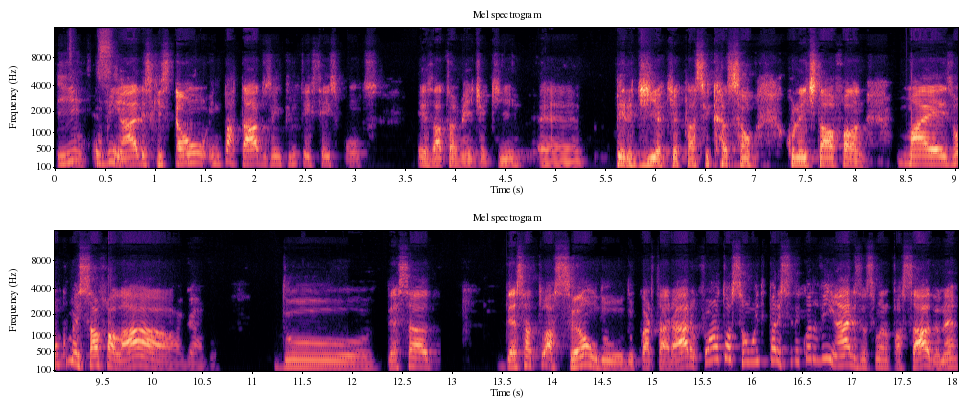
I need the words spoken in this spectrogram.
e o Vinhales, que estão empatados em 36 pontos. Exatamente aqui. É, perdi aqui a classificação quando a gente estava falando. Mas vamos começar a falar, Gabo, do, dessa, dessa atuação do, do Quartararo, que foi uma atuação muito parecida com a do Vinhares na semana passada, né?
